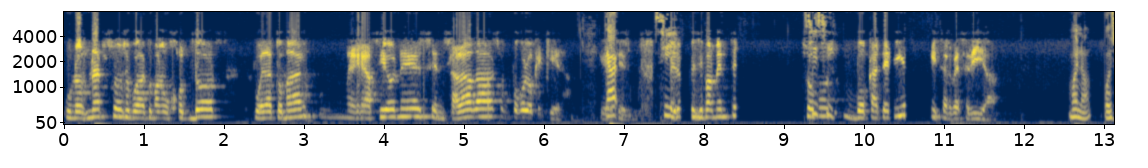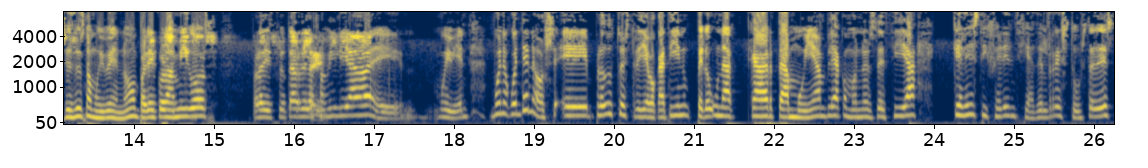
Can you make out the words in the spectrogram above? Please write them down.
unos nachos, se pueda tomar un hot dog, pueda tomar reacciones, ensaladas, un poco lo que quiera. Pero principalmente somos bocatería y cervecería. Bueno, pues eso está muy bien, ¿no? Para ir con amigos, para disfrutar de la familia, eh, muy bien. Bueno, cuéntenos, eh, producto estrella Bocatín, pero una carta muy amplia, como nos decía. ¿Qué les diferencia del resto? Ustedes,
